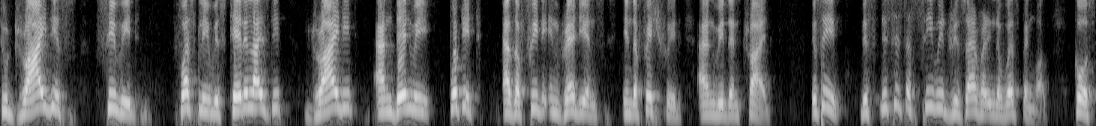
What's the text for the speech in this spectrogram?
to dry this seaweed firstly we sterilized it dried it and then we put it as a feed ingredients in the fish feed and we then tried. You see this this is the seaweed reservoir in the west bengal. Course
